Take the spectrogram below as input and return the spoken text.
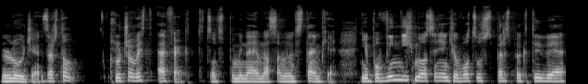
ludzie. Zresztą kluczowy jest efekt, to co wspominałem na samym wstępie. Nie powinniśmy oceniać owoców z perspektywy,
